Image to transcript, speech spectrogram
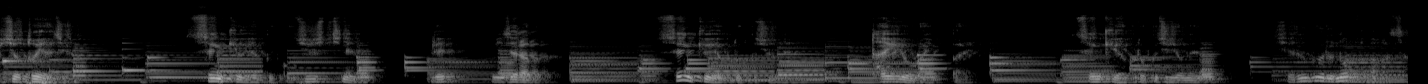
美女と野獣1957年レ・ミゼラブ。ル1960年太陽がいっぱい。1964年シェルブールの雨傘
